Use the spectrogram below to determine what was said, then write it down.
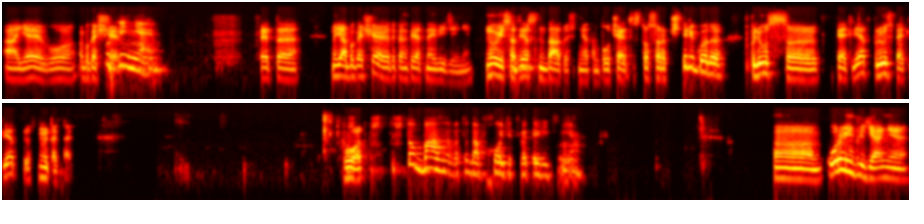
а я его обогащаю. Удлиняю. Это, ну, я обогащаю это конкретное видение. Ну и, соответственно, mm-hmm. да, то есть у меня там получается 144 года, плюс 5 э, лет, плюс 5 лет, плюс, ну и так далее. Вот. Что базово туда входит в это видение? Uh, уровень влияния,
